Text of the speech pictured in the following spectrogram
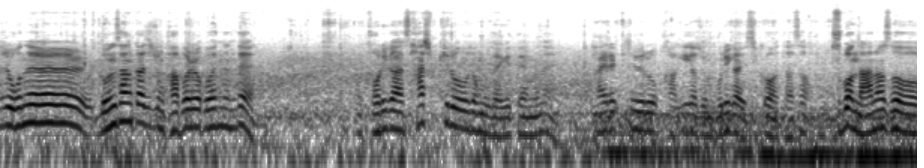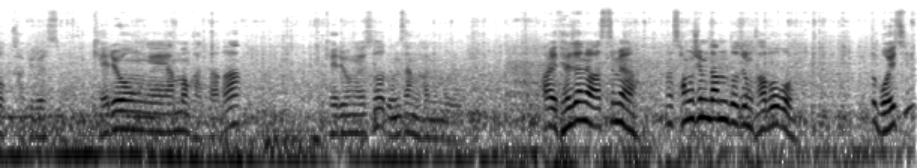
사실 오늘 논산까지 좀 가보려고 했는데 거리가 한 40km 정도 되기 때문에 다이렉트로 가기가 좀 무리가 있을 것 같아서 두 번 나눠서 가기로 했습니다. 계룡에 한번 갔다가 계룡에서 논산 가는 걸로. 아니 대전에 왔으면 성심담도 좀 가보고 또 뭐 있지?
